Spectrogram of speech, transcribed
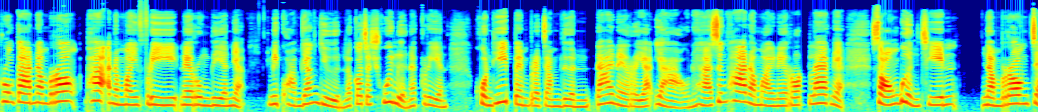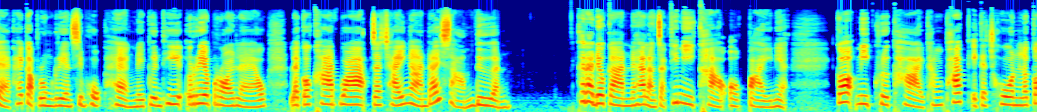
ครงการนำร่องผ้าอนามัยฟรีในโรงเรียนเนี่ย มีความยั่งยืน แล้วก็จะช่วยเหลือนักเรียน คนที่เป็นประจำเดือนได้ในระยะยาวนะคะ ซึ่งผ้าอนามัยในรถแรกเนี่ยสองหมื่นชิ้นนำร่องแจกให้กับโรงเรียน 16 แห่งในพื้นที่เรียบร้อยแล้ว และก็คาดว่าจะใช้งานได้ 3 เดือน ขณะเดียวกันนะคะหลังจากที่มีข่าวออกไปเนี่ยก็มีเครือข่ายทั้งภาคเอกชน แล้วก็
